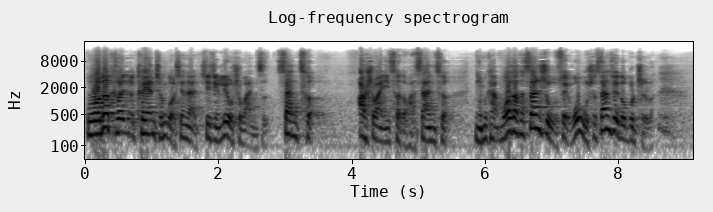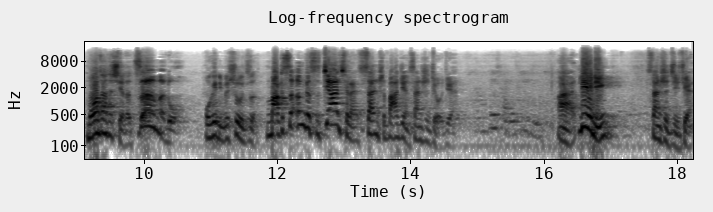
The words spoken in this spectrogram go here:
我的科科研成果现在接近六十万字，三册，二十万一册的话，三册。你们看，莫扎特三十五岁，我五十三岁都不止了。莫扎特写了这么多，我给你们数字：马克思、恩格斯加起来三十八卷、三十九卷。啊，列宁三十几卷，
